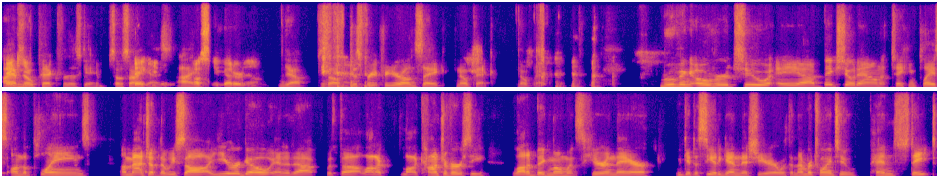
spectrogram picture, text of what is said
I have you. no pick for this game. So sorry, Thank guys. You. I, will see better now. Yeah. So just for for your own sake, no pick, no pick. Moving over to a uh, big showdown taking place on the plains, a matchup that we saw a year ago ended up with uh, a lot of a lot of controversy, a lot of big moments here and there. We get to see it again this year with the number 22 Penn State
